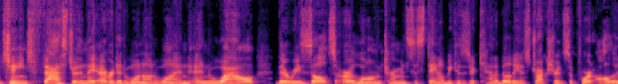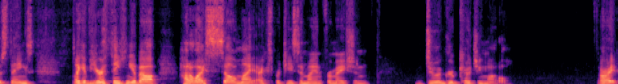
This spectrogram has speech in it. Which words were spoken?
change faster than they ever did one on one. And wow, their results are long term and sustainable because of their accountability and structure and support, all those things. Like if you're thinking about how do I sell my expertise and my information, do a group coaching model. All right.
